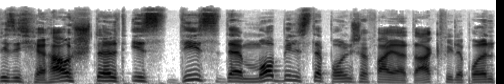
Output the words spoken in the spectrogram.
Wie sich herausstellt, ist dies der mobilste polnische Feiertag. Viele Polen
